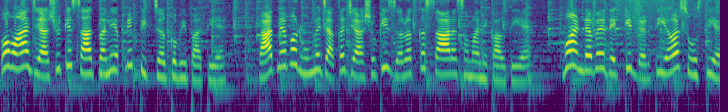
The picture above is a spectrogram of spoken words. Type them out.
वो वहाँ जाशु के साथ वाली अपनी पिक्चर को भी पाती है। बाद में वो रूम में जाकर जाशु की ज़रूरत का सारा सामान निकालती है। वो अंडरवेयर देख के डरती है और सोचती है,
